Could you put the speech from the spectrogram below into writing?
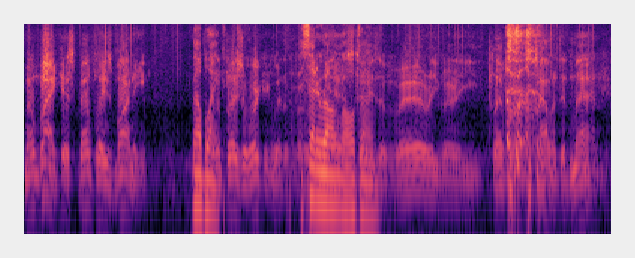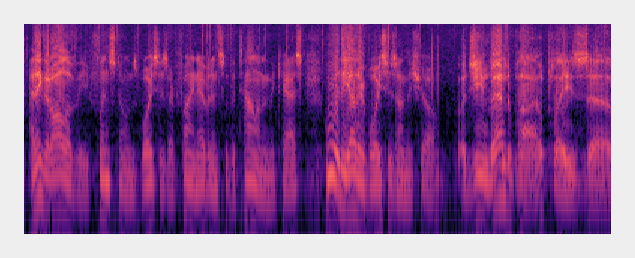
Mel Blanc, yes, Mel plays Barney. Mel Been a pleasure working with him. for a I said it wrong the whole time. He's a very, very clever, talented man. I think that all of the Flintstones' voices are fine evidence of the talent in the cast. Who are the other voices on the show? Well, Jean Vander Pyl plays uh,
